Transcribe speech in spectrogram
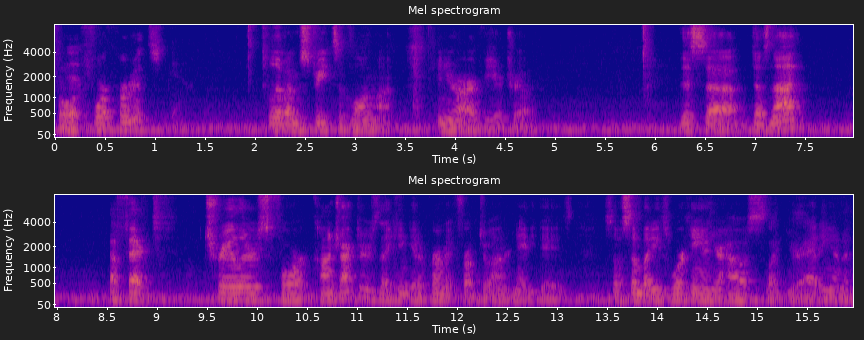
for Yeah. four permits Yeah. to live on the streets of Longmont in your RV or trailer. This uh, does not affect trailers for contractors. They can get a permit for up to 180 days. So if somebody's working on your house, like you're adding an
